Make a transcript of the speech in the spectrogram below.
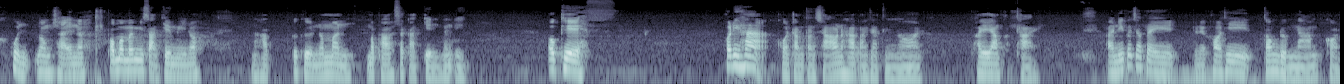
ก็ควรลองใช้นะ เพราะมันไม่มีสารเคมีเนาะนะครับ ก็คือน้ำมันมะพร้าวสกัดเย็นนั่นเอง โอเค ข้อที่ 5 ควรทำตอนเช้านะฮะหลังจากถึงนอน พยายามขับถ่าย อันนี้ก็จะไปอยู่ในข้อที่ต้องดื่มน้ำก่อน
